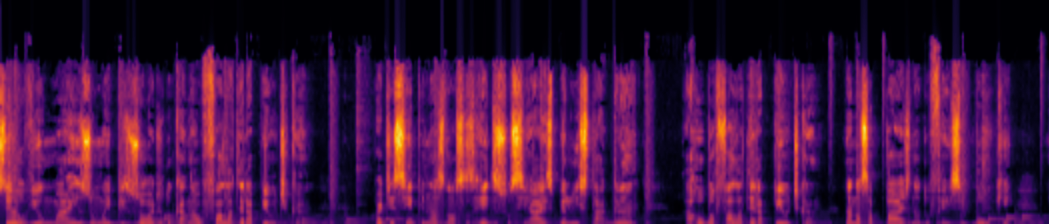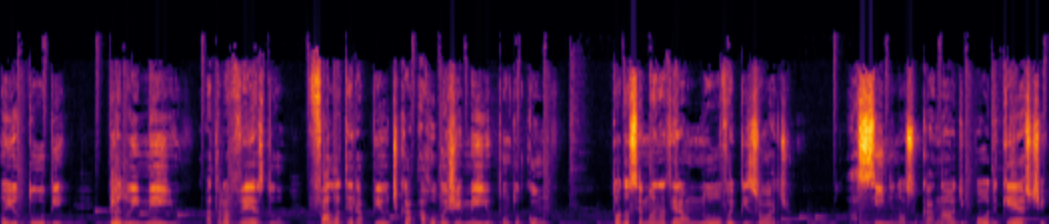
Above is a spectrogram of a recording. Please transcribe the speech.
Você ouviu mais um episódio do canal Fala Terapêutica. Participe nas nossas redes sociais pelo Instagram, arroba Fala Terapêutica, na nossa página do Facebook, no YouTube, pelo e-mail, através do falaterapêutica.gmail.com. Toda semana terá um novo episódio. Assine nosso canal de podcast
